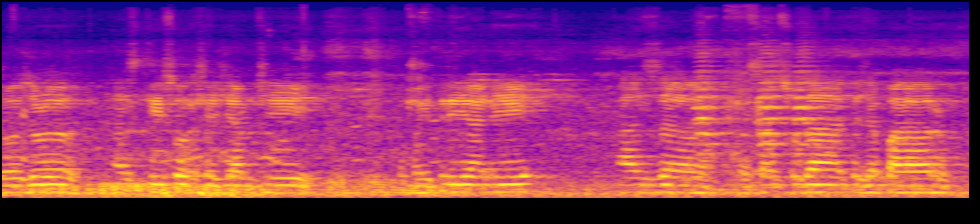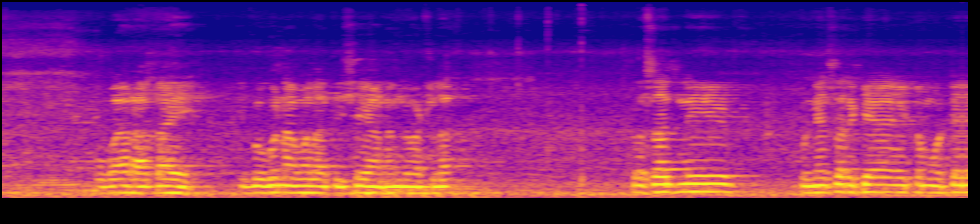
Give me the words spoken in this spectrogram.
जवळजवळ आज तीस वर्षाची आमची मैत्री आणि आज प्रसाद सुद्धा त्याच्या पायावर उभा राहत आहे हे बघून आम्हाला अतिशय आनंद वाटला. प्रसादने पुण्यासारख्या एका मोठ्या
